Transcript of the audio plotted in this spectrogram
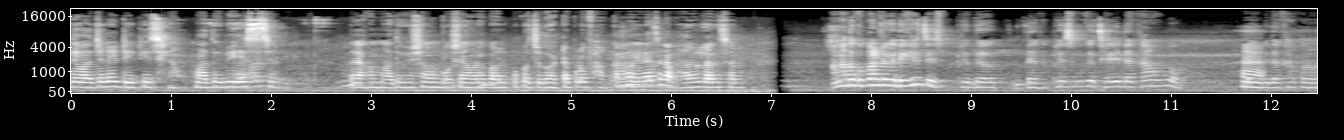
দেওয়ার জন্যই ডেকেছিলাম। মাধবী এসছে। এখন মাধবীর সঙ্গে বসে আমরা গল্প করছি। ঘরটা পুরো ফাঁকা হয়ে গেছে না ভালো লাগছে না। আমাদের গোপালটাকে দেখেছিস দেখ- ফেসবুকে ছেড়ে দেখা হব হ্যাঁ। দেখা করব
